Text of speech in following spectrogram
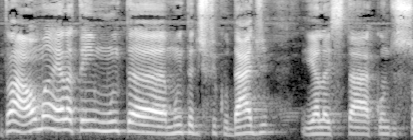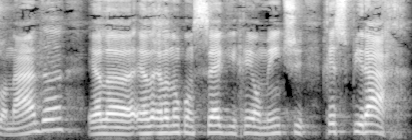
Então a alma ela tem muita, muita dificuldade e ela está condicionada, ela, ela, ela não consegue realmente respirar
